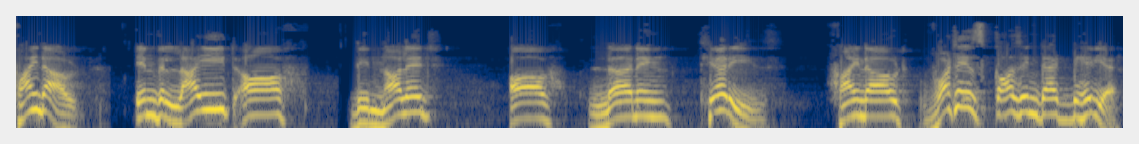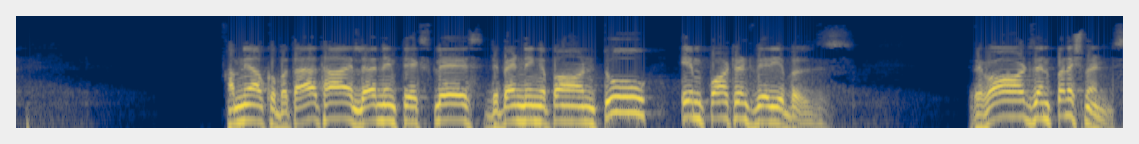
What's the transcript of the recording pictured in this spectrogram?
find out in the light of the knowledge of learning theories find out what is causing that behaviour ہم نے آپ کو بتایا تھا learning takes place depending upon two important variables rewards and punishments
